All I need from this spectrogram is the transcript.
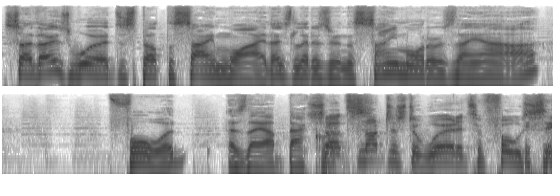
So those words are spelt the same way. Those letters are in the same order as they are forward as they are backwards. so it's not just a word; it's a full It's an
